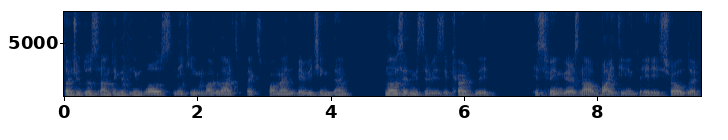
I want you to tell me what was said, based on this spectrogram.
Don't you do something that involves sneaking muggle artifacts home and bewitching them? No, said Mr. Weasley curtly, his fingers now biting into Harry's shoulder.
